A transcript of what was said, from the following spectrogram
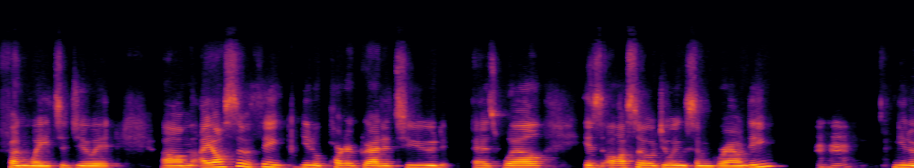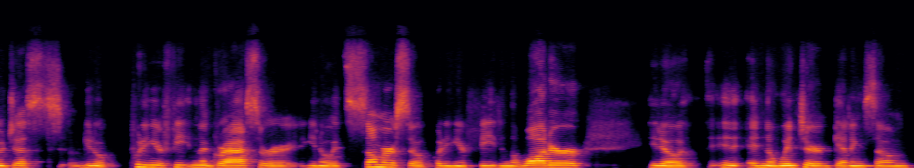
fun way to do it. Um, I also think, you know, part of gratitude as well is also doing some grounding. Mm-hmm you know just you know putting your feet in the grass or you know it's summer so putting your feet in the water you know in, in the winter getting some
